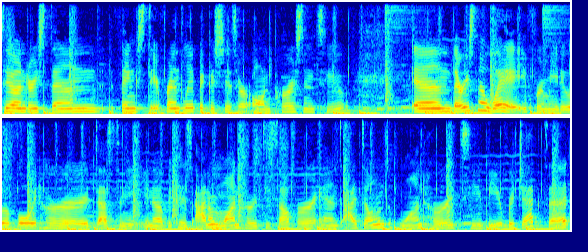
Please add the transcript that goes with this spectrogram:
to understand things differently because she's her own person too. And there is no way for me to avoid her destiny, you know, because I don't want her to suffer and I don't want her to be rejected.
